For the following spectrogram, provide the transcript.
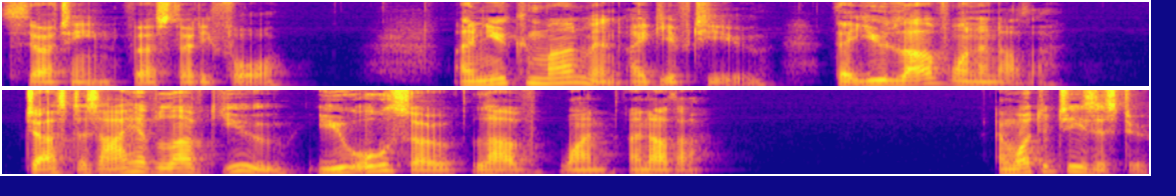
13, verse 34, A new commandment I give to you, that you love one another. Just as I have loved you, you also love one another. And what did Jesus do?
